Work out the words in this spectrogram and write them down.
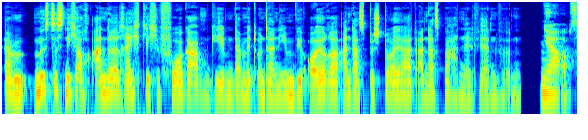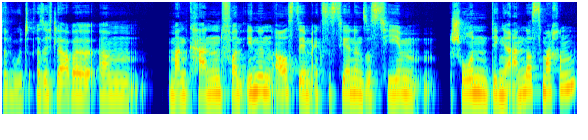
Ähm, müsste es nicht auch andere rechtliche Vorgaben geben, damit Unternehmen wie eure anders besteuert, anders behandelt werden würden? Ja, absolut. Also ich glaube, ähm, man kann von innen aus dem existierenden System schon Dinge anders machen.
